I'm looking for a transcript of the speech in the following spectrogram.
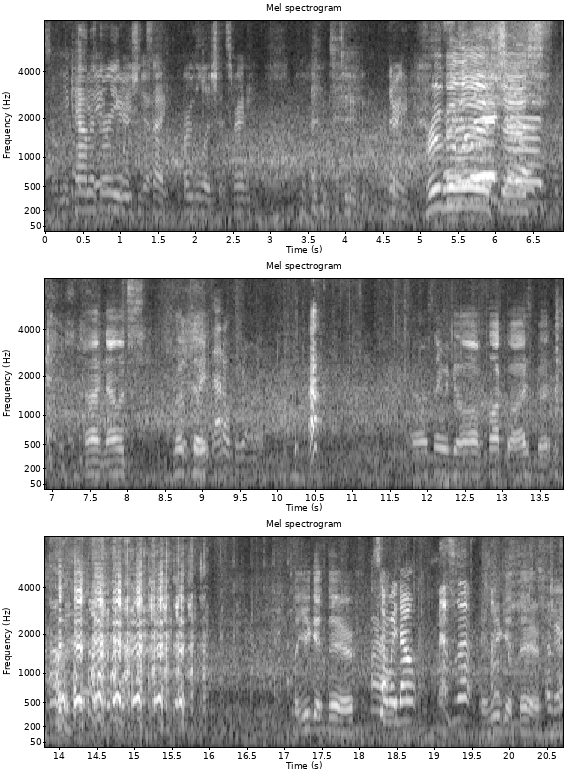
So on the count of three, we should say, Frugalicious. Ready? One, two, Three. Frugalicious! All right, now let's rotate. That'll be on it. Uh, I think we go all clockwise, but. so you get there, So we don't. Mess up. And you get there. Okay.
